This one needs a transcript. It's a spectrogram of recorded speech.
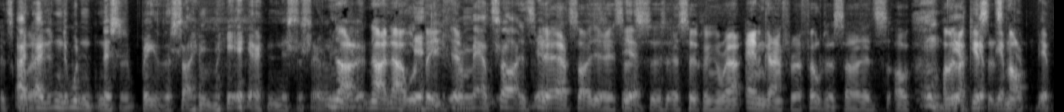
it's got and, a, it wouldn't necessarily be the same air necessarily. No, no, no. It would be from outside. It's, yeah. outside. Yeah, it's, Yeah. It's, it's circling around and going through a filter. So it's. oh, I mm, mean, yeah, I guess yep, it's yep, not. yep,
